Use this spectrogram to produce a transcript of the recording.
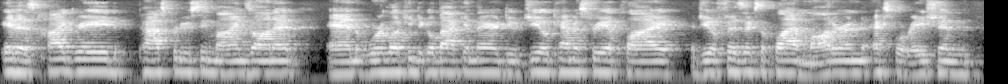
It has high grade, past producing mines on it and we're looking to go back in there, do geochemistry, apply geophysics, apply modern exploration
